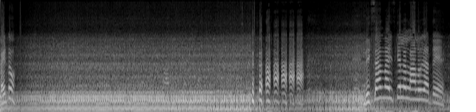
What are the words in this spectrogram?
बैठो दीक्षांत भाई इसके लिए लाल हो जाते हैं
